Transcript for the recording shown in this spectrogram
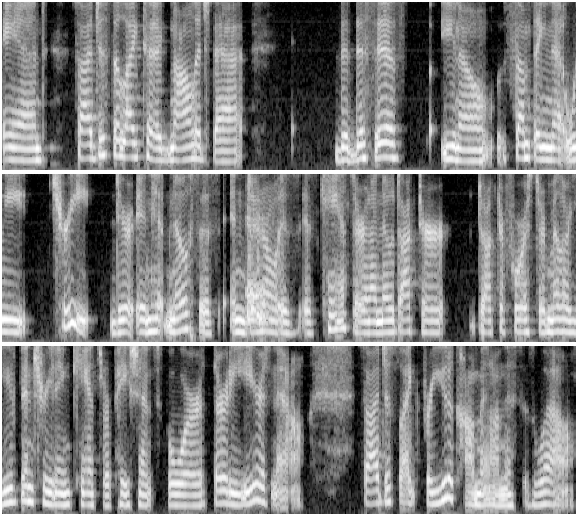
And so I just like to acknowledge that that this is, you know, something that we treat in hypnosis in general is is cancer. And I know Dr. Dr. Forester Miller, you've been treating cancer patients for 30 years now. So I'd just like for you to comment on this as well.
